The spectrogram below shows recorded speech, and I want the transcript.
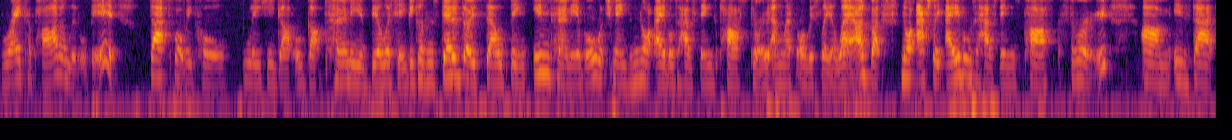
break apart a little bit, that's what we call leaky gut or gut permeability. Because instead of those cells being impermeable, which means not able to have things pass through, unless obviously allowed, but not actually able to have things pass through, um, is that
